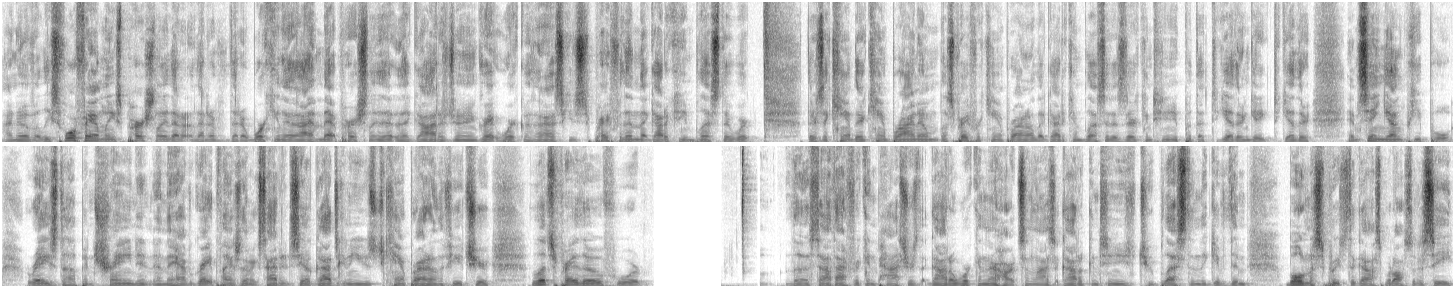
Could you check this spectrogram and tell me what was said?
I know of at least four families personally that are that are that are working there that I've met personally that, that God is doing great work with. And I ask you just to pray for them that God can bless their work. There's a camp there, Camp Rhino. Let's pray for Camp Rhino that God can bless it as they're continuing to put that together and get it together and seeing young people raised up and trained and, and they have great plans for them. Excited to see how God's going to use Camp Rhino in the future. Let's pray though for the South African pastors that God will work in their hearts and lives, that God will continue to bless them, to give them boldness to preach the gospel, but also to see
